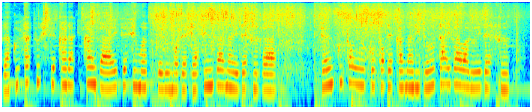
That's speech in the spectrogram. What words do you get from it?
落札してから期間が空いてしまってるので写真がないですが、ジャンクということでかなり状態が悪いです。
